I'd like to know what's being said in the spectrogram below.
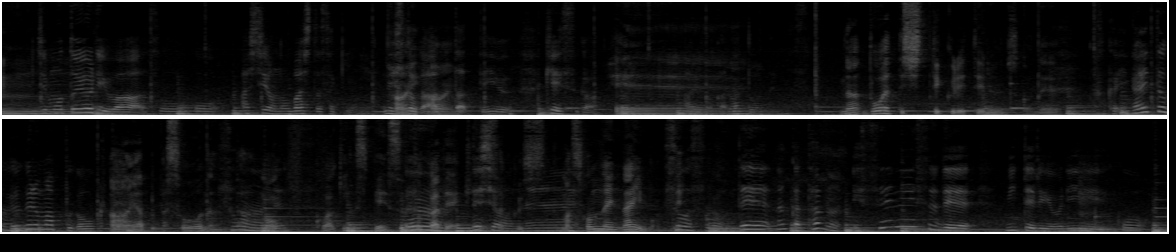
うん。うん。地元よりはそうこう足を伸ばした先にネストがあったっていうケースがあへるのかなと思います、えなどうやって知ってくれてるんですかね？なんか意外と Google マップが多くて。ああやっぱそうなんだ。そうなんコワーキングスペースとかでうん検索して、うね。まあそんなにないもんね。そうそう、ん。でなんか多分 SNS で見てるより、うん。こう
